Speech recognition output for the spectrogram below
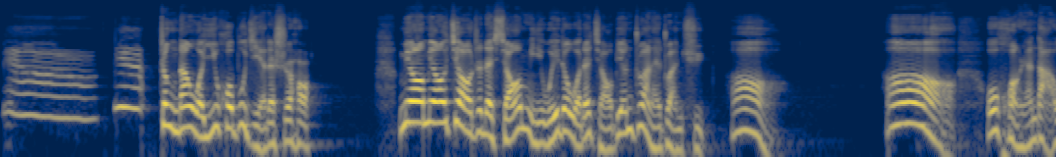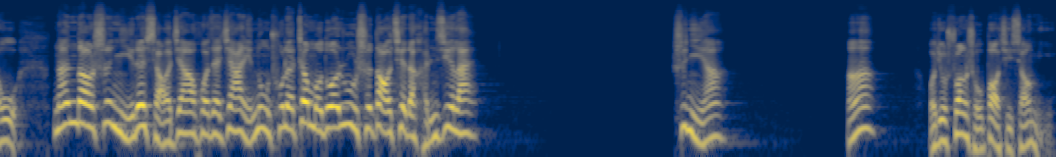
喵喵！正当我疑惑不解的时候，喵喵叫着的小米围着我的脚边转来转去。哦。哦，我恍然大悟，难道是你的小家伙在家里弄出了这么多入室盗窃的痕迹来？是你呀？啊！我就双手抱起小米，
